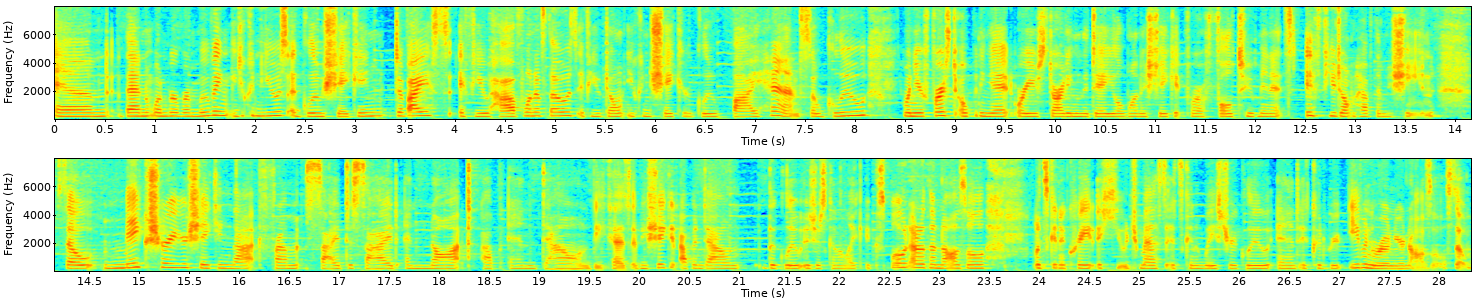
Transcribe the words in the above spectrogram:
And then when we're removing, you can use a glue shaking device if you have one of those. If you don't, you can shake your glue by hand. So glue, when you're first opening it or you're starting the day, you'll want to shake it for a full two minutes if you don't have the machine. So make sure you're shaking that from side to side and not up and down because if you shake it up and down, the glue is just gonna like explode out of the nozzle. It's gonna create a huge mess. It's gonna waste your glue and it could even ruin your nozzle. So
